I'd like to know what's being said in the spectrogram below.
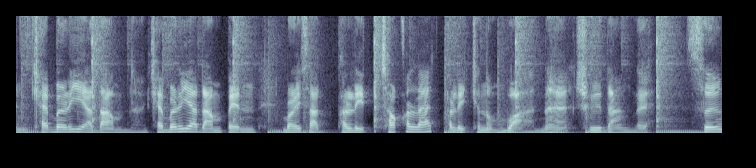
นด์ Cadbury Adam นะ Cadbury Adam เป็นบริษัทผลิตช็อกโกแลตผลิตขนมหวานนะฮะชื่อดังเลย ซึ่ง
